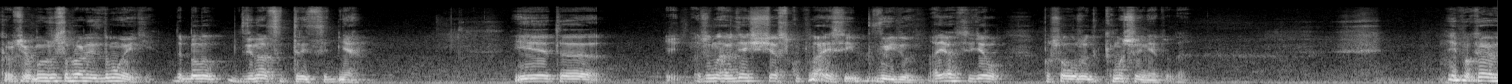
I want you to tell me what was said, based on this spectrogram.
Короче, мы уже собрались домой идти. Это было 12.30 дня. И это жена говорит, я сейчас купаюсь и выйду. А я сидел, пошел уже к машине туда. И пока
